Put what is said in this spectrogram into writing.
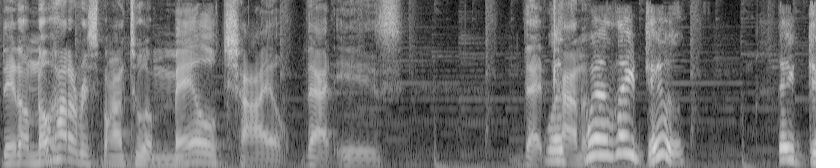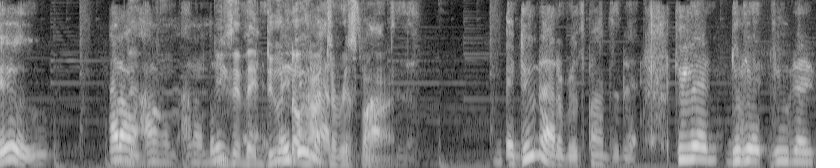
They don't know how to respond to a male child that is that Well, kind of well, they do. They do. I don't. I don't. I don't believe. said they that. do know how to to respond. that. They do know how to respond to that. Do they? Do they? Do they?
